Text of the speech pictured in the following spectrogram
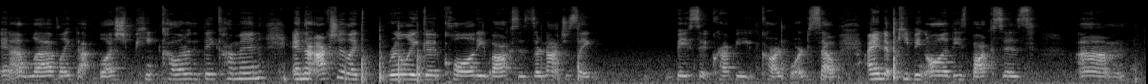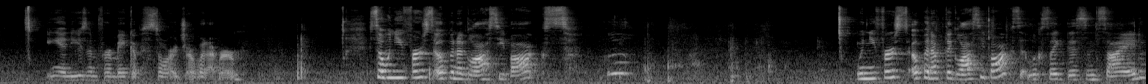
And I love like that blush pink color that they come in. And they're actually like really good quality boxes. They're not just like basic crappy cardboard. So I end up keeping all of these boxes um, and use them for makeup storage or whatever. So when you first open a glossy box, when you first open up the glossy box, it looks like this inside.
